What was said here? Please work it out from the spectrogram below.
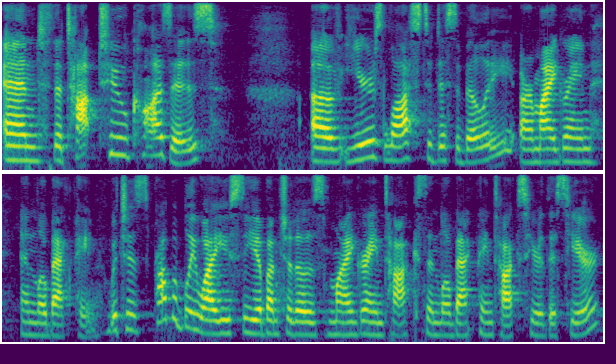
And the top two causes of years lost to disability are migraine and low back pain, which is probably why you see a bunch of those migraine talks and low back pain talks here this year.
